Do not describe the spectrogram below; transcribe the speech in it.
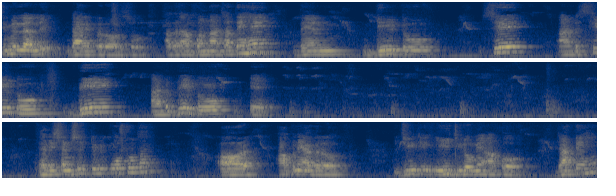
similarly director also अगर आप बनना चाहते हैं then D to C and C to B and B to A. Very sensitive post होता है और आपने अगर जी टी ई ज़ीरो में आप जाते हैं,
